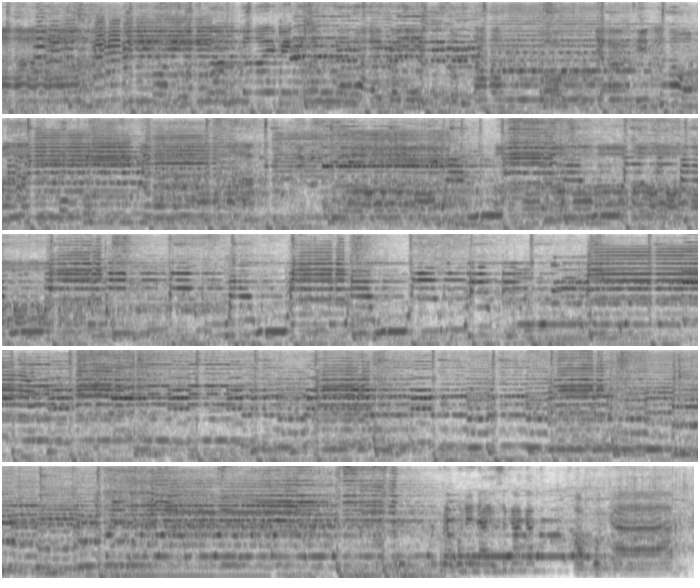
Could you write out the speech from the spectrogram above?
อย่างที่เล่ามาก็คงกินยาอีกสองปรบมือดังๆอีกสักครั้งครับ ขอบคุณครับ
